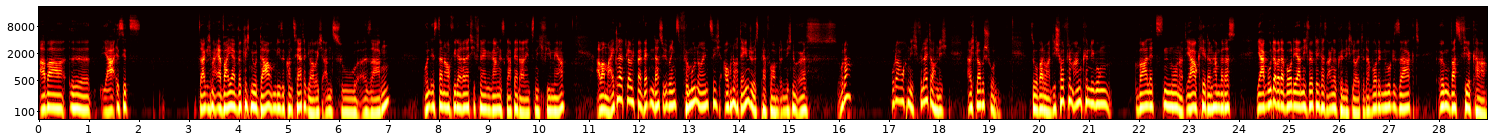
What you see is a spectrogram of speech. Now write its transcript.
aber äh, ja, ist jetzt, sage ich mal, er war ja wirklich nur da, um diese Konzerte, glaube ich, anzusagen. Und ist dann auch wieder relativ schnell gegangen. Es gab ja dann jetzt nicht viel mehr. Aber Michael hat, glaube ich, bei Wetten das übrigens 95 auch noch Dangerous performt und nicht nur Earth, oder? Oder auch nicht. Vielleicht auch nicht. Aber ich glaube schon. So, warte mal. Die Shortfilm-Ankündigung war letzten Monat. Ja, okay, dann haben wir das. Ja, gut, aber da wurde ja nicht wirklich was angekündigt, Leute. Da wurde nur gesagt, irgendwas 4K.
